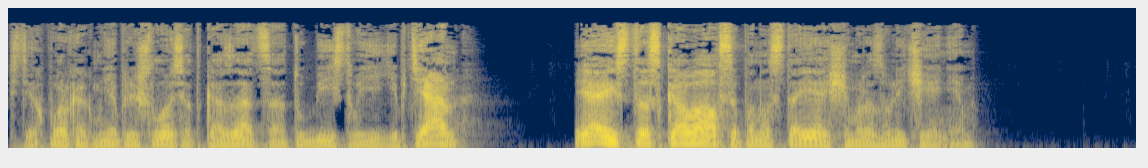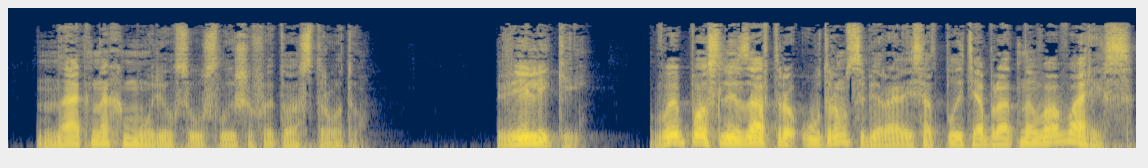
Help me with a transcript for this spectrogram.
С тех пор, как мне пришлось отказаться от убийства египтян, я истосковался по настоящим развлечениям». Нак нахмурился, услышав эту остроту. «Великий, вы послезавтра утром собирались отплыть обратно в Аварис.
